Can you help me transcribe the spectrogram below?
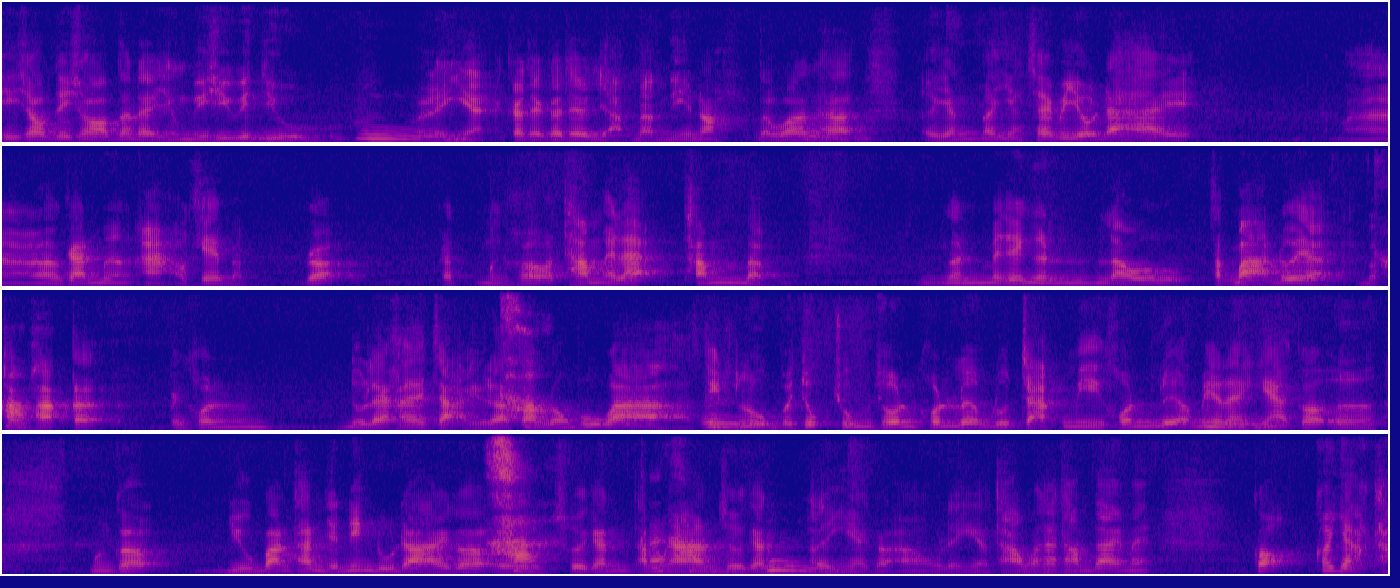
ที่ชอบที่ชอบตั้งแต่ยังมีชีวิตอยู่อืมอะไรเงี้ยก็จะก็จะอยากแบบนี้เนาะแต่ว่าถ้าอืมเออยังก็ยังใช้ประโยชน์ได้อ่าการเมืองอะโอเคแบบก็ก็เหมือนเขาก็ทำให้แล้วทำแบบเงินไม่ใช่เงินเราสักบาทด้วยอะแบบทางพักก็เป็นคนดูแลค่าใช้จ่ายอยู่แล้วค่ะตอนลงผู้ว่าติดอืมลูกไปทุกชุมชน คนเริ่มรู้จักมีคนเลือกมีอะไรเงี้ยก็เออมึงก็ อยู่บ้านท่านอย่านิ่งดูดายก็เออค่ะช่วยกันทำงานก็ทำช่วยกันอืม อะไรเงี้ยก็เอาอะไรเงี้ยถามว่าถ้าทำได้ไหมก็ก็อยากท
